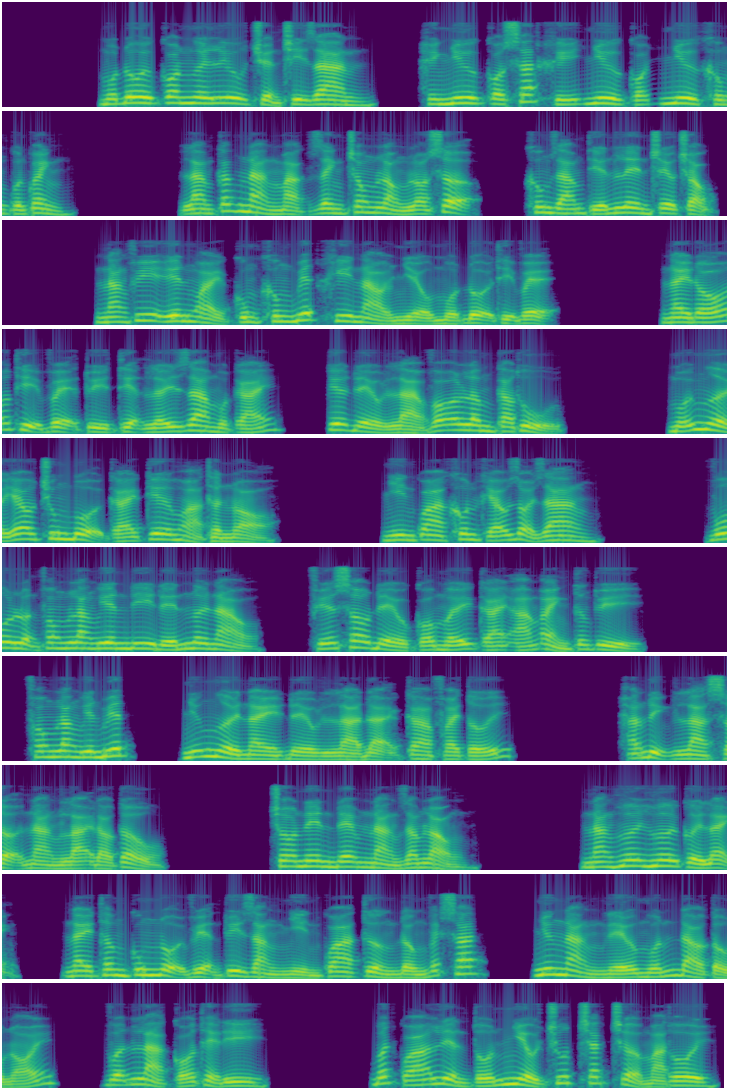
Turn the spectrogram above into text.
Một đôi con ngươi lưu chuyển chi gian, hình như có sát khí như có như không quấn quanh. Làm các nàng mạc danh trong lòng lo sợ, không dám tiến lên trêu chọc. Nàng phi yên ngoài cung không biết khi nào nhiều một đội thị vệ. Này đó thị vệ tùy tiện lấy ra một cái, kia đều là võ lâm cao thủ. Mỗi người eo trung bội cái kia hỏa thần nỏ. Nhìn qua khôn khéo giỏi giang. Vô luận phong lang yên đi đến nơi nào, phía sau đều có mấy cái ám ảnh tương tùy. Phong lang yên biết, những người này đều là đại ca phái tới. Hắn định là sợ nàng lại đào tẩu. Cho nên đem nàng giam lỏng. Nàng hơi hơi cười lạnh, này thâm cung nội viện tuy rằng nhìn qua tường đồng vách sắt, nhưng nàng nếu muốn đào tẩu nói, vẫn là có thể đi. Bất quá liền tốn nhiều chút chắc trở mà thôi.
